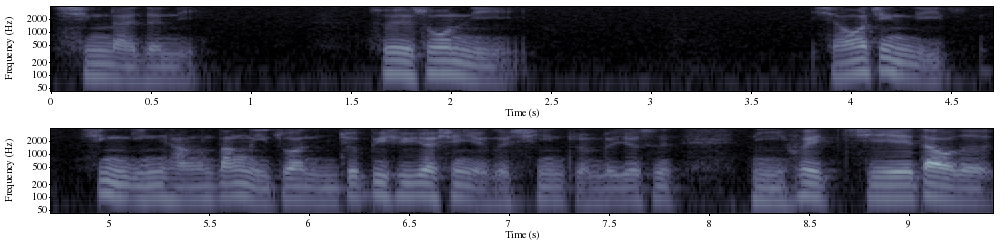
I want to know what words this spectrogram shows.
新来的你。所以说，你想要进你。进银行当你专，你就必须要先有个心理准备，就是你会接到的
